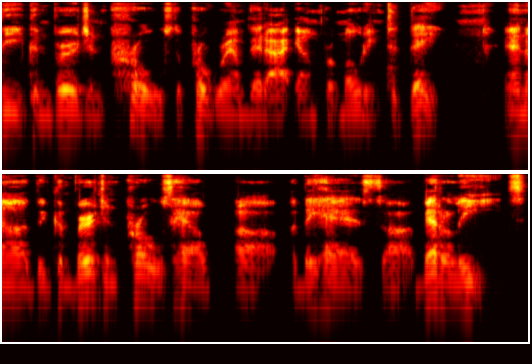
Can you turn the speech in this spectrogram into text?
the Conversion Pros, the program that I am promoting today. And uh, the Conversion Pros have uh, they has uh, better leads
